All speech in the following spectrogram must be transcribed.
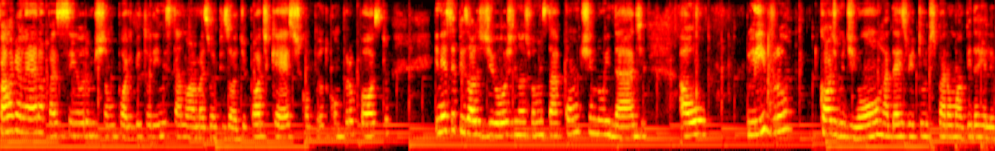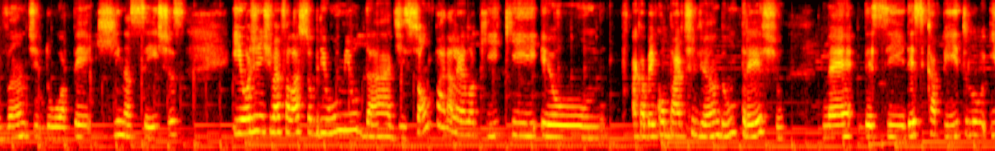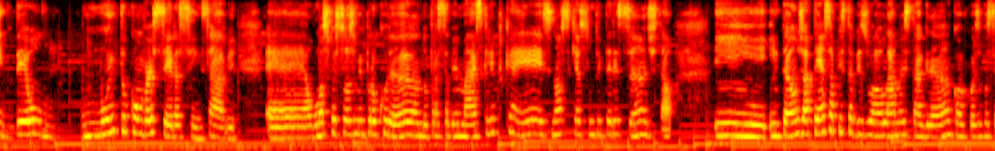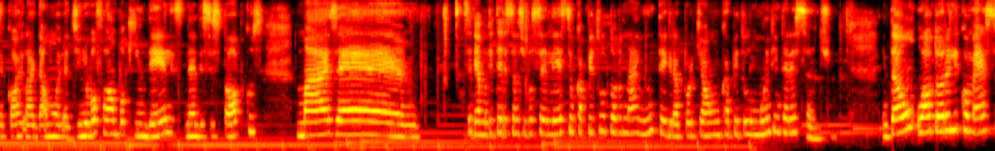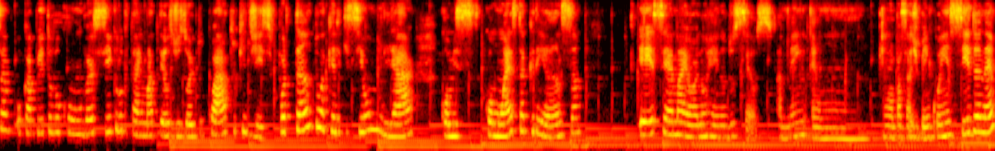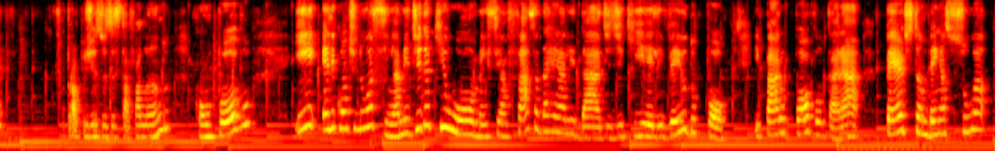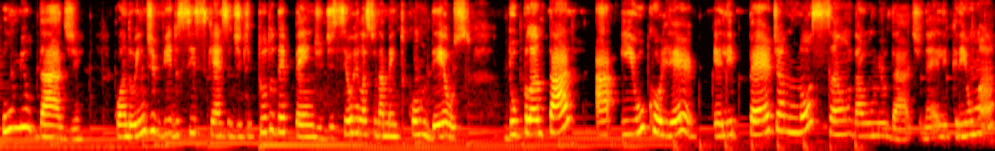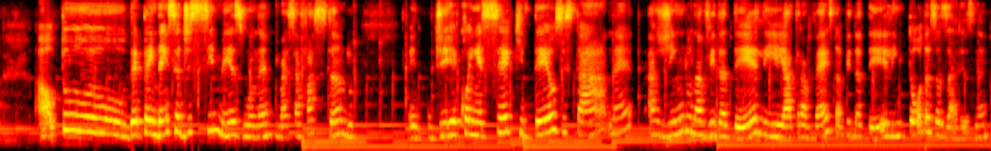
Fala galera, paz do Senhor, eu me chamo Poli Vitorino, está no ar mais um episódio de podcast, conteúdo com propósito. E nesse episódio de hoje nós vamos dar continuidade ao livro Código de Honra, 10 Virtudes para uma Vida Relevante, do AP Rina Seixas. E hoje a gente vai falar sobre humildade. Só um paralelo aqui que eu acabei compartilhando um trecho né, desse, desse capítulo e deu muito converser, assim, sabe? É, algumas pessoas me procurando para saber mais que livro que é esse, nossa, que assunto interessante e tal. E então já tem essa pista visual lá no Instagram, qualquer coisa você corre lá e dá uma olhadinha. Eu vou falar um pouquinho deles, né, desses tópicos, mas é seria muito interessante você lesse o capítulo todo na íntegra, porque é um capítulo muito interessante. Então, o autor ele começa o capítulo com um versículo que está em Mateus 18:4 que diz: "Portanto, aquele que se humilhar como, como esta criança, esse é maior no reino dos céus." Amém? É um, é uma passagem bem conhecida, né? O próprio Jesus está falando com o povo e ele continua assim: à medida que o homem se afasta da realidade de que ele veio do pó e para o pó voltará, perde também a sua humildade. Quando o indivíduo se esquece de que tudo depende de seu relacionamento com Deus, do plantar a, e o colher, ele perde a noção da humildade, né? Ele cria uma autodependência de si mesmo, né? Vai se afastando de reconhecer que Deus está, né, agindo na vida dele e através da vida dele em todas as áreas, né?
